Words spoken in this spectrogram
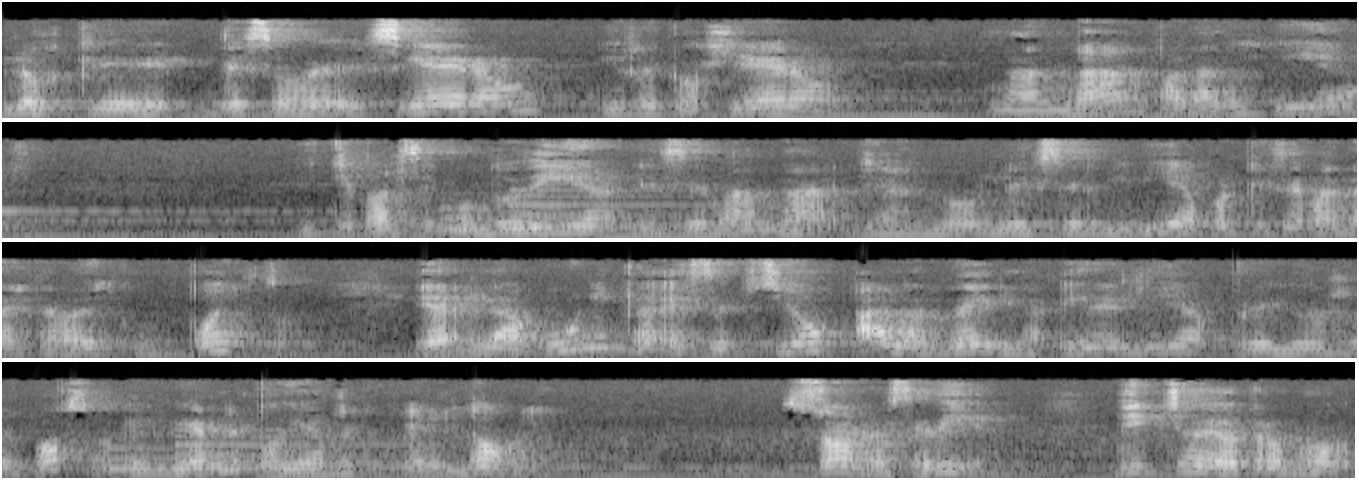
Los que desobedecieron y recogieron maná para dos días y que para el segundo día ese maná ya no le serviría porque ese maná estaba descompuesto. Era la única excepción a la regla era el día previo al reposo. El viernes podían recoger el doble, solo ese día. Dicho de otro modo,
